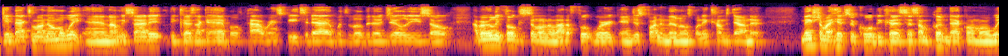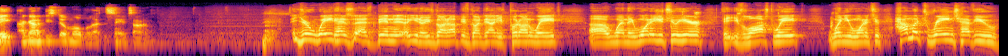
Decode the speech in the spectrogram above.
get back to my normal weight. And I'm excited because I can add both power and speed to that with a little bit of agility. So I've been really focusing on a lot of footwork and just fundamentals when it comes down to make sure my hips are cool because since I'm putting back on more weight, I got to be still mobile at the same time. Your weight has has been, uh, you know, you've gone up, you've gone down, you've put on weight uh, when they wanted you to here, that you've lost weight when you wanted to. How much range have you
